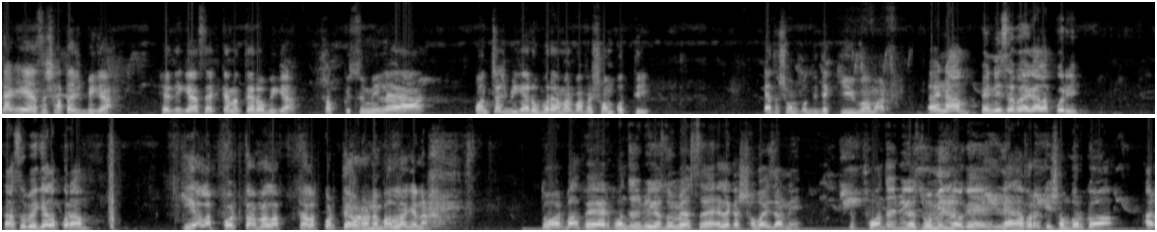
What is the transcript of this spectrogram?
দাগে আছে সাতাশ বিঘা সেদিকে আছে এক কেন তেরো বিঘা। সবকিছু মিলে পঞ্চাশ বিঘার উপরে আমার বাপের সম্পত্তি। এত সম্পত্তিতে কি হইব আমার? এই নাম হে নিচে বই গালাপ করি। কাছে বই গালাপ করাম। কি আলাপ করতাম? আলাপ টালাপ করতে আমার অনেক ভালো লাগে না। তোর বাপের পঞ্চাশ বিঘা জমি আছে এলাকার সবাই জানে। তো পঞ্চাশ বিঘা জমির লগে লেহাপড়ার কি সম্পর্ক? আর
